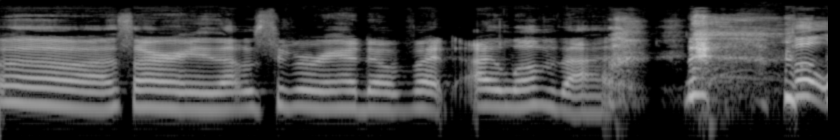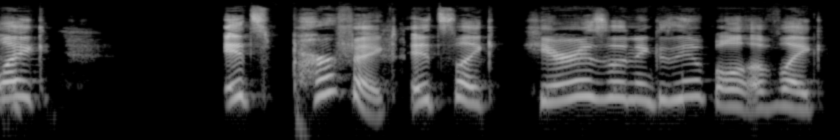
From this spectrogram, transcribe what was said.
oh, sorry. That was super random, but I love that. but like, it's perfect. It's like, here is an example of like,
